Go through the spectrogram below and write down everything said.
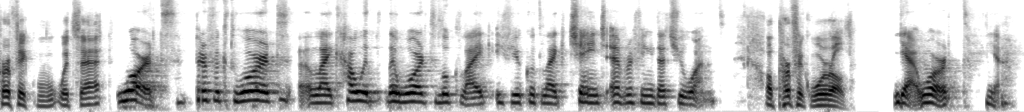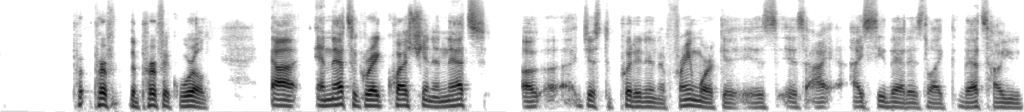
perfect what's that word perfect word like how would the word look like if you could like change everything that you want oh perfect world yeah word yeah per- perfect the perfect world uh, and that's a great question and that's uh, uh, just to put it in a framework is is I I see that as like that's how you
